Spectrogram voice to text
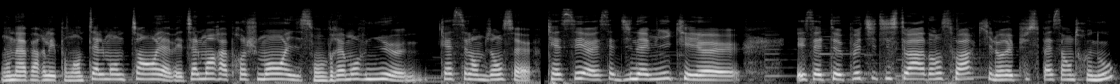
On a parlé pendant tellement de temps, il y avait tellement de rapprochement, ils sont vraiment venus euh, casser l'ambiance, euh, casser cette dynamique et, et, cette petite histoire d'un soir qu'il aurait pu se passer entre nous.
